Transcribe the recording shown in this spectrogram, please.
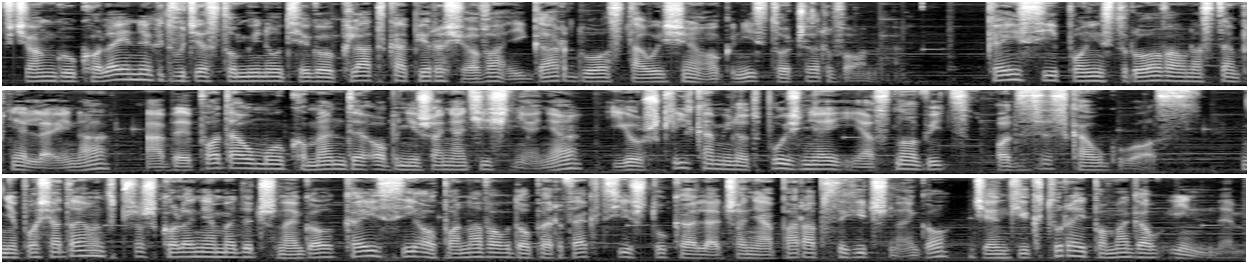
W ciągu kolejnych 20 minut jego klatka piersiowa i gardło stały się ognisto-czerwone. Casey poinstruował następnie Lejna, aby podał mu komendę obniżania ciśnienia i już kilka minut później jasnowic odzyskał głos. Nie posiadając przeszkolenia medycznego, Casey opanował do perfekcji sztukę leczenia parapsychicznego, dzięki której pomagał innym.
